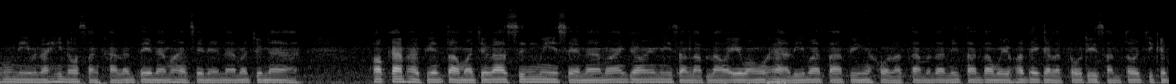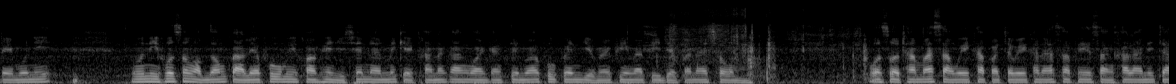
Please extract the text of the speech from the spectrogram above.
พรุ่งนี้มนะฮิโนสังขารันเตนะมหาเสนนามัจจุนา เพราะการผัดเพี้ยนต่อมาจุราซึ่งมีเสนามากย่อมไม่มีสำหรับเราเอวังวิหาริมาตาปิงโหรัตตามันดานิตันตังเวพระเดกาลโตติสันโตจิกเดมุนิมุนีผู้สงบน้อมกล่าวแล้วผู้มีความเพียรอยู่เช่นนั้น ไม่เกียจค้านกลางวันกลางคืนว่าผู้เป็นอยู่ไม่เพียงราตรีเดียวก็น่าชม บทสวดธรรมะสังเวคัปัจเวคณะสพเพสังขารานิจจา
